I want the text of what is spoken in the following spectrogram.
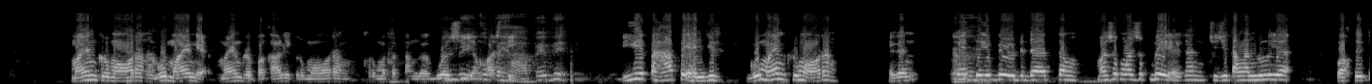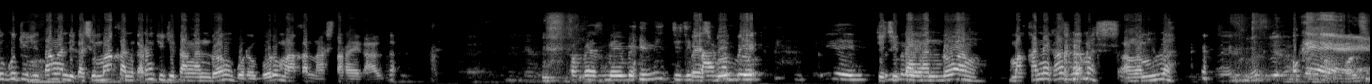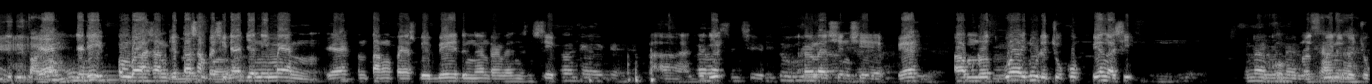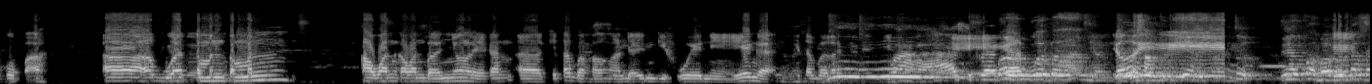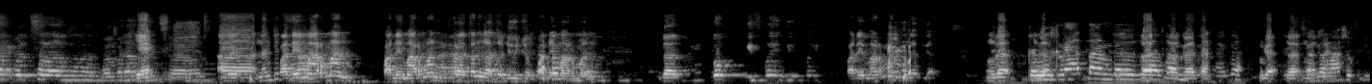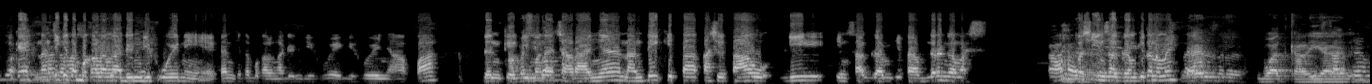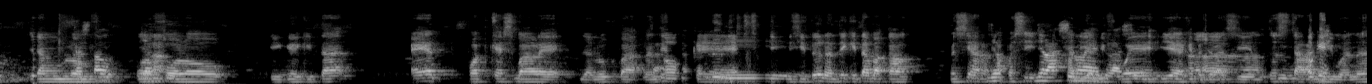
Main ke rumah orang, gue main ya, main berapa kali ke rumah orang, ke rumah tetangga gue sih yang kok pasti. PHP, Be? Iya PHP anjir. Gue main ke rumah orang. Ya kan. Eh Hah? DB udah datang. Masuk masuk B ya kan. Cuci tangan dulu ya. Waktu itu gue cuci Oh. tangan dikasih makan. Karena cuci tangan doang boro-boro makan nastar ya kagak. PSBB ini cuci tangan PSBB iya cuci bener. tangan doang. Makannya kagak mas. Alhamdulillah. Oke. Jadi Ya, jadi pembahasan kita sampai sini aja nih men. Ya tentang PSBB dengan relationship. oke oke Ah, jadi relationship relationship ya. Ah, menurut gua ini udah cukup ya nggak sih? Benar Cukup. benar menurut gue ini udah cukup ah Eh, buat Udah temen-temen kawan-kawan banyol ya kan eh, kita bakal ngadain giveaway nih ya enggak kita bakal wah asik Iya. gua bang. Yoi. Itu. Iya, Pak. Bapak sambut salam, salam. Bapak dapat Ya. salam. Eh, nanti Pade Marman. Pade Marman. Kelihatan nggak tuh di ujung Pade Marman? Nggak. Gue giveaway, giveaway. Pade Marman lihat nggak? Enggak kagak kelihatan kagak Nggak, kelihatan nggak kelihatan. Kagak- enggak enggak, kagak enggak. masuk juga Oke, nanti Kagak kita juga. ngadain giveaway nih, ya kan kita bakal ngadain giveaway. Giveaway-nya apa? dan kayak Apa sih, gimana Bang? caranya nanti kita kasih tahu di Instagram kita. Bener nggak Mas? Ah, Apa sih Instagram kita namanya? Dan buat kalian Instagram yang belum tahu. nge-follow IG kita at podcast bale jangan lupa nanti Oke. di, di situ nanti kita bakal nge-share Jel- apa sih jelasin lah, giveaway jelasin. iya kita Ah. jelasin terus caranya Oke. gimana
